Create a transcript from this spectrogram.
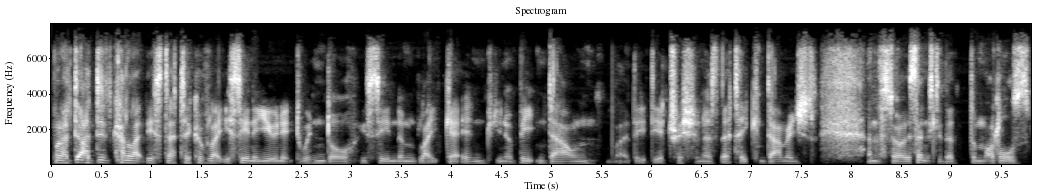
But I, I did kind of like the aesthetic of like you're seeing a unit dwindle, you're seeing them like getting you know beaten down by the, the attrition as they're taking damage, and so essentially the the models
